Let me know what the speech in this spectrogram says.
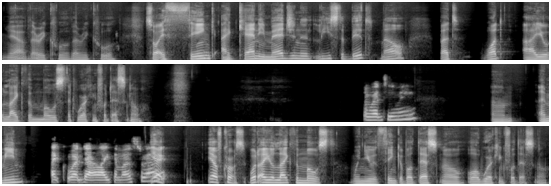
yeah, very cool, very cool. So I think I can imagine at least a bit now, but what are you like the most at working for DeskNow? What do you mean? Um, I mean, Like, what do I like the most about yeah, it? yeah, of course. What are you like the most when you think about DeskNow or working for DeskNow?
